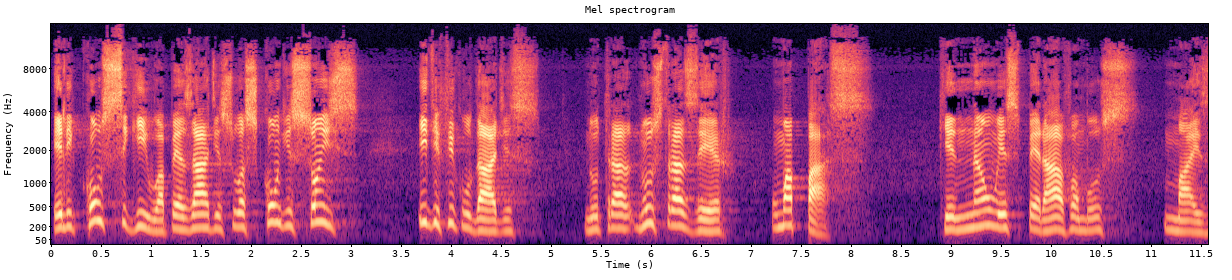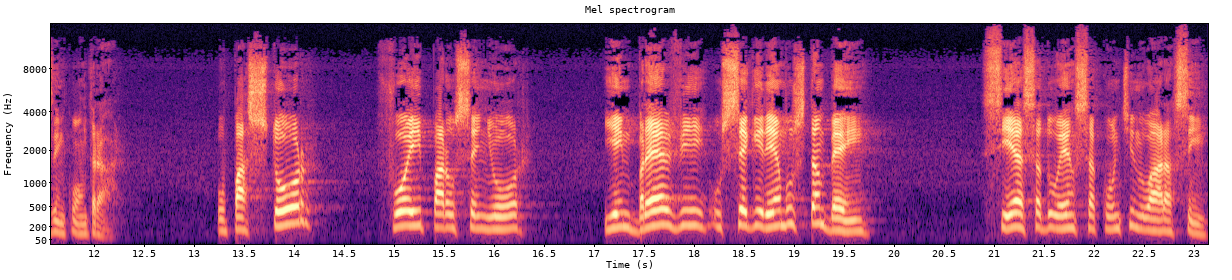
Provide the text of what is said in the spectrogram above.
ele conseguiu, apesar de suas condições e dificuldades, nos trazer uma paz que não esperávamos mais encontrar. O pastor foi para o Senhor e em breve o seguiremos também, se essa doença continuar assim.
